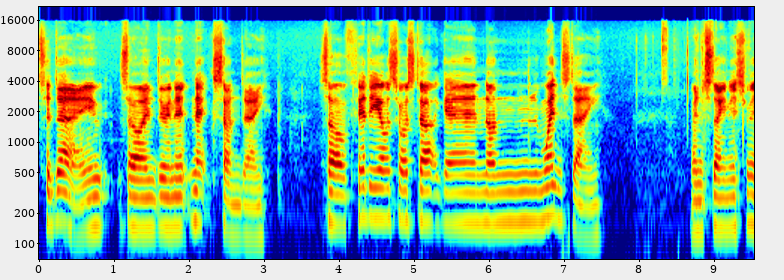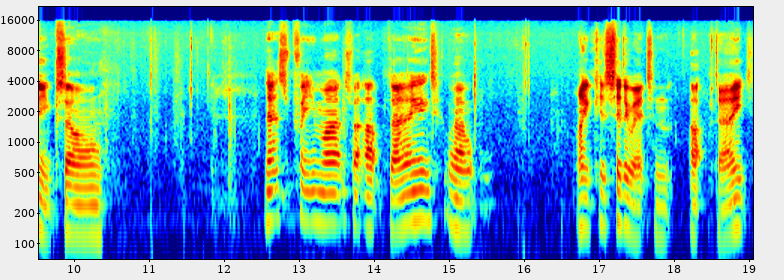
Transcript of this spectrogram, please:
today, so I'm doing it next Sunday. So videos will start again on Wednesday. Wednesday this week, so that's pretty much the update. Well, I consider it an update.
